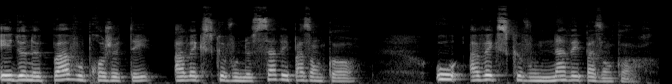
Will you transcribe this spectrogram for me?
et de ne pas vous projeter avec ce que vous ne savez pas encore, ou avec ce que vous n'avez pas encore.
